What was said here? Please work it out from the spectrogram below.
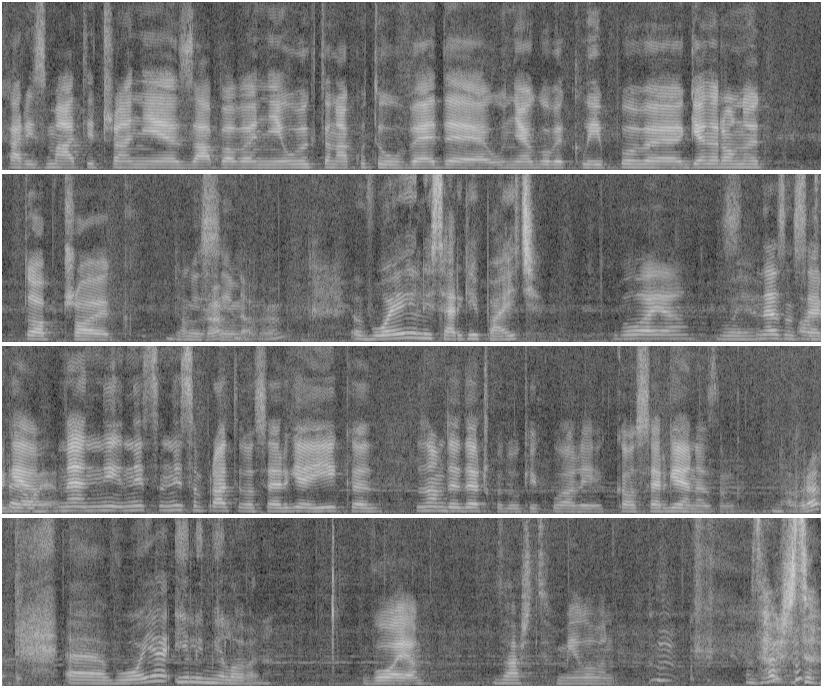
harizmatičan je, zabavan je, uvek te onako te uvede u njegove klipove. Generalno je top čovjek, Dobro, mislim. dobro. Voja ili Sergej Pajić? Voja. Voja. Ne znam Sergeja. Ne, ni- nisam, nisam pratila Sergeja ikad. Znam da je dečko Dukiku, ali kao Sergeja ne znam ga. Dobro. Uh, Voja ili Milovana? Voja, Zašto? Milovan. Zašto?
